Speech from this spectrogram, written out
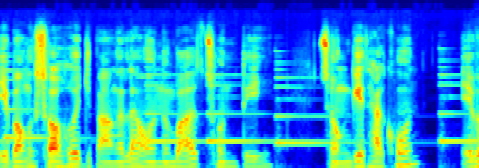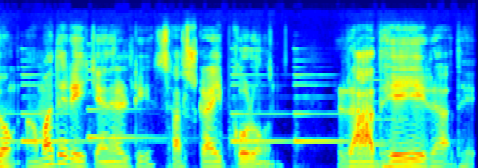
এবং সহজ বাংলা অনুবাদ শুনতে সঙ্গে থাকুন এবং আমাদের এই চ্যানেলটি সাবস্ক্রাইব করুন। রাধে রাধে।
